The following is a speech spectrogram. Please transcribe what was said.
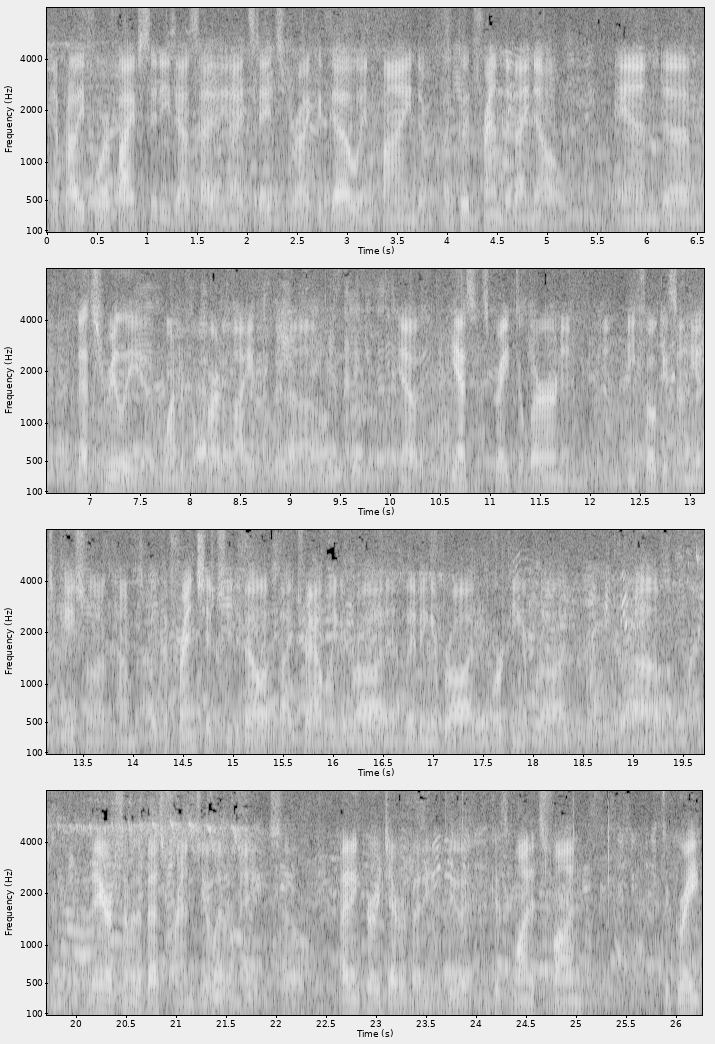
you know, probably four or five cities outside of the United States where I could go and find a, a good friend that I know. And um, that's really a wonderful part of life. Um, you know, yes, it's great to learn and, be focused on the educational outcomes, but the friendships you develop by traveling abroad and living abroad and working abroad, um, they are some of the best friends you'll ever make. So I'd encourage everybody to do it because one, it's fun, it's a great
